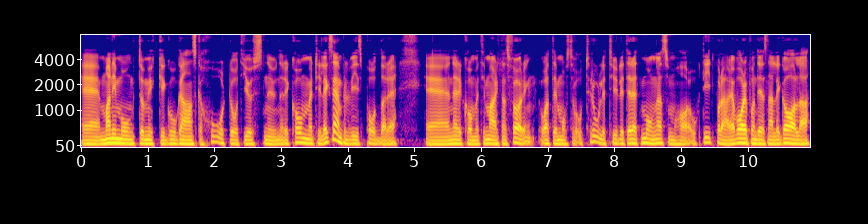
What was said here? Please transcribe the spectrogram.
eh, man i mångt och mycket går ganska hårt åt just nu när det kommer till exempelvis poddare, eh, när det kommer till marknadsföring och att det måste vara otroligt tydligt. Det är rätt många som har åkt dit på det här. Jag har varit på en del sådana legala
